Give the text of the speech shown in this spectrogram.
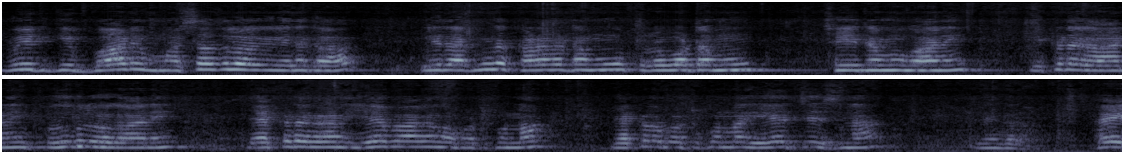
వీటికి బాడీ మసాజ్లో కనుక ఈ రకంగా కడగటము తుడవటము చేయటము కానీ ఇక్కడ కానీ పొదుగులో కానీ ఎక్కడ కానీ ఏ భాగంలో పట్టుకున్నా ఎక్కడ పట్టుకున్నా ఏది చేసినా ఇంకా హై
